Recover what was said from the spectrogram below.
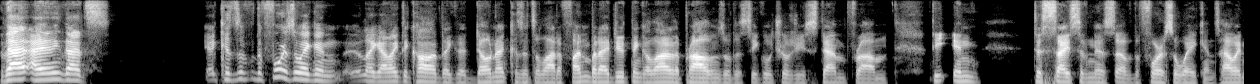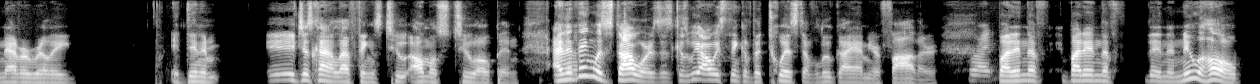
that. I think that's because the Force Awakens, uh, like I like to call it like the donut because it's a lot of fun. But I do think a lot of the problems with the sequel trilogy stem from the indecisiveness of the Force Awakens. How it never really, it didn't. It just kind of left things too almost too open. And the thing with Star Wars is because we always think of the twist of Luke, I am your father. Right. But in the but in the in the New Hope,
